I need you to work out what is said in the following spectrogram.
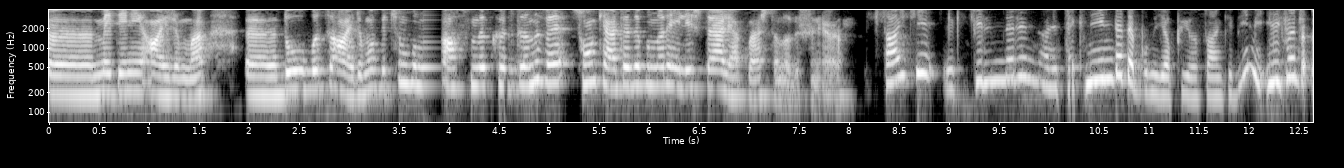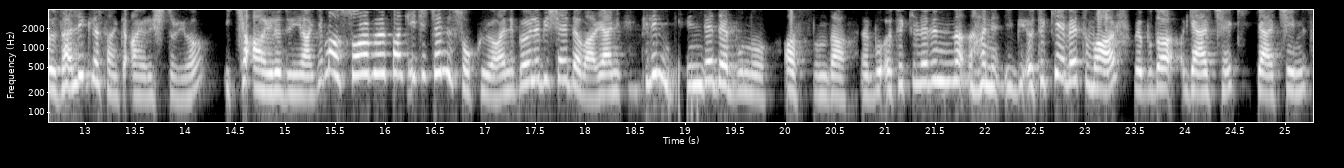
e, medeni ayrımı, e, doğu batı ayrımı bütün bunu aslında kırdığını ve son kertede bunlara eleştirel yaklaştığını düşünüyorum sanki e, filmlerin hani tekniğinde de bunu yapıyor sanki değil mi? İlk önce özellikle sanki ayrıştırıyor. İki ayrı dünya gibi ama sonra böyle sanki iç içe mi sokuyor? Hani böyle bir şey de var. Yani film dilinde de bunu aslında yani e, bu ötekilerin hani bir öteki evet var ve bu da gerçek, gerçeğimiz.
